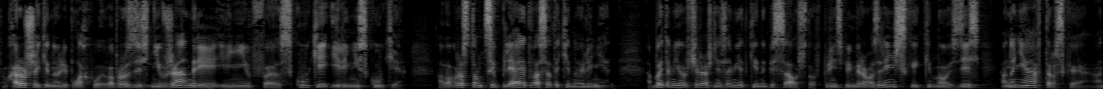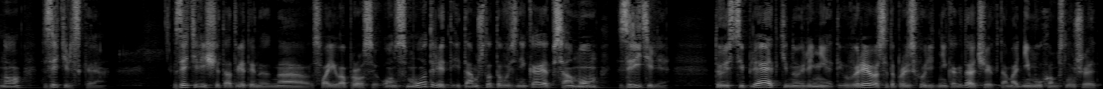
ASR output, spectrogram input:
там, хорошее кино или плохое. Вопрос здесь не в жанре и не в э, скуке или не скуке, а вопрос в том, цепляет вас это кино или нет. Об этом я во вчерашней заметке и написал, что, в принципе, мировоззренческое кино здесь, оно не авторское, оно зрительское. Зритель ищет ответы на свои вопросы. Он смотрит, и там что-то возникает в самом зрителе – то есть цепляет кино или нет. И уверяю вас, это происходит не когда человек там одним ухом слушает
